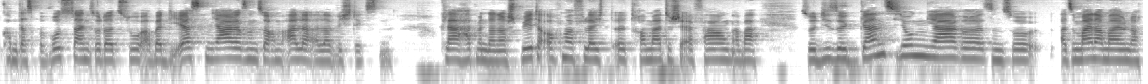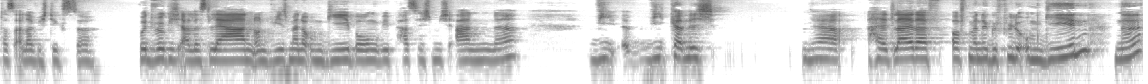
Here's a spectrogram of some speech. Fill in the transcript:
kommt das Bewusstsein so dazu. Aber die ersten Jahre sind so am aller, allerwichtigsten. Klar hat man danach später auch mal vielleicht äh, traumatische Erfahrungen, aber so diese ganz jungen Jahre sind so also meiner Meinung nach das Allerwichtigste. Wird wirklich alles lernen und wie ist meine Umgebung, wie passe ich mich an, ne? Wie, wie kann ich ja halt leider auf meine Gefühle umgehen, ne?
